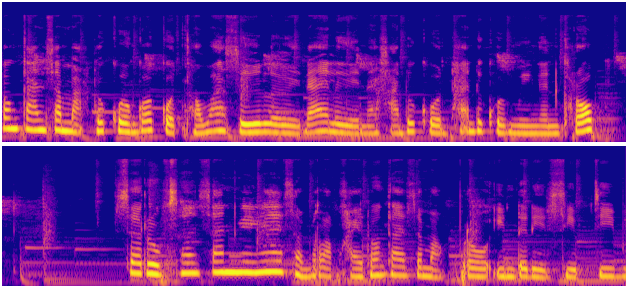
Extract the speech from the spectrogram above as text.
ต้องการสมัครทุกคนก็กดคำว่าซื้อเลยได้เลยนะคะ ทุกคนถ้าทุกคนมีเงินครบ สรุปสั้นๆ ง่าย ๆสำหรับใครต้องการสมัครโปรอินเทอร์เน็ต10 GB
